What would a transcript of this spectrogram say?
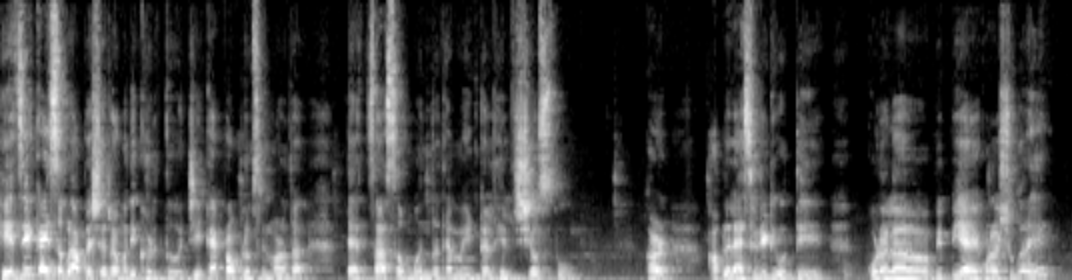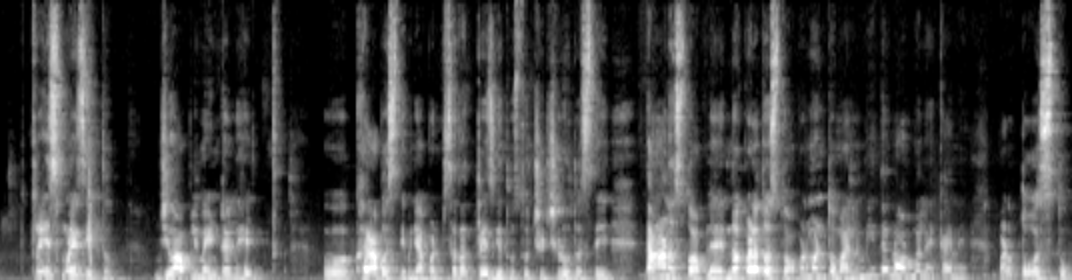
हे जे काही सगळं आपल्या शरीरामध्ये घडतं जे काय प्रॉब्लेम्स निर्माण होतात त्याचा संबंध त्या मेंटल हेल्थशी असतो. कारण आपल्याला ॲसिडिटी होते कोणाला बी पी आहे कोणाला शुगर आहे स्ट्रेसमुळेच येतं. जेव्हा आपली मेंटल हेल्थ खराब असते म्हणजे आपण सतत स्ट्रेस घेत असतो चिडचिड होत असते ताण असतो आपल्या नकळत असतो. आपण म्हणतो मला मी तर नॉर्मल आहे काय नाही. पण तो असतो.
